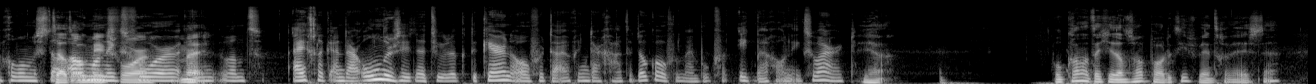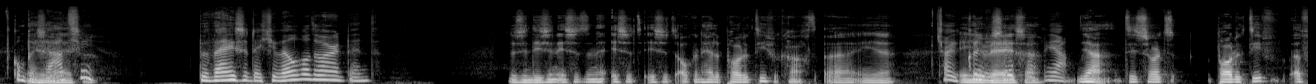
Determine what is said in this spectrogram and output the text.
gewonnen, stel Stelt allemaal niks niks, voor. voor. Nee. En, want eigenlijk, en daaronder zit natuurlijk de kernovertuiging. Daar gaat het ook over mijn boek van ik ben gewoon niks waard. Ja. Hoe kan het dat je dan zo productief bent geweest, hè? Compensatie. Bewijzen dat je wel wat waard bent. Dus in die zin is het, een, is het, is het ook een hele productieve kracht eh, in je... Zou je In je kunnen wezen. zeggen. Ja. Ja, het is een soort productief... of,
